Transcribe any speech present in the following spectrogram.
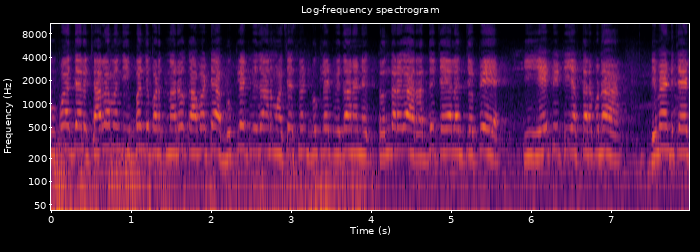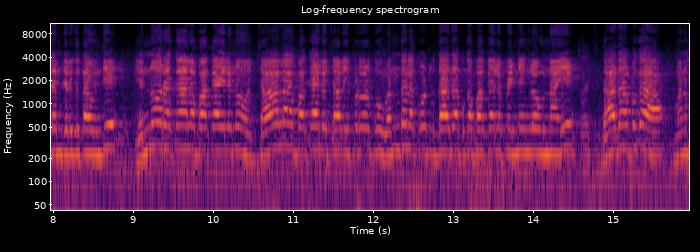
ఉపాధ్యాయులు చాలా మంది ఇబ్బంది పడుతున్నారు. కాబట్టి ఆ బుక్లెట్ విధానం అసెస్మెంట్ బుక్లెట్ విధానాన్ని తొందరగా రద్దు చేయాలని చెప్పి ఈ ఏపీటీఎఫ్ తరఫున డిమాండ్ చేయడం జరుగుతూ ఉంది. ఎన్నో రకాల బకాయిలను చాలా బకాయిలు చాలా ఇప్పటి వరకు వందల కోట్లు దాదాపుగా బకాయిలు పెండింగ్లో ఉన్నాయి. దాదాపుగా మనం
